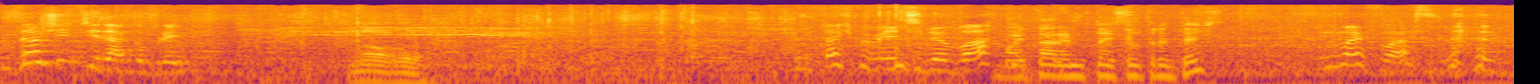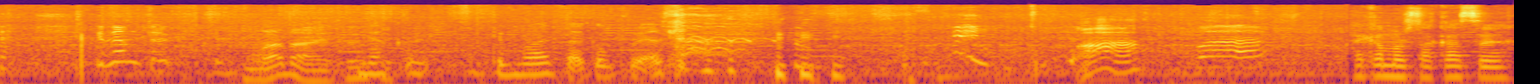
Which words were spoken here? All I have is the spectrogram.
Îți dau și ție dacă vrei. Nu, no, Uitați pe mine cineva. Mai tare nu să-l trântești? Nu mai fă asta. Când am trecut. Ba da, Dacă te bată dacă pui asta. A, Ba. Hai că am ajuns acasă,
